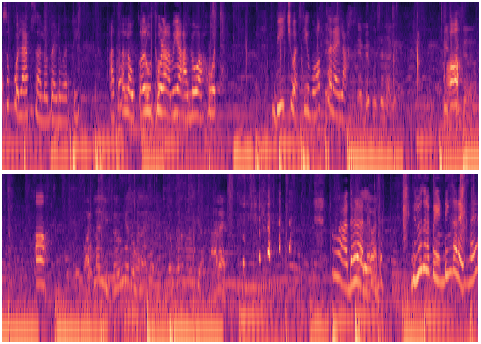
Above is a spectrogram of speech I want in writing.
असं कोलॅप्स झालो बेडवरती आता लवकर उठून आम्ही आलो आहोत बीचवरती वॉक करायला. एम ए फुसन आले. अह. पेंटिंग करायला. वाट लागली करून घ्या तुम्हाला. लवकर करून घ्या. आलाय. वादळ आलंय वादळ. दिलू तुला पेंटिंग करायचं आहे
